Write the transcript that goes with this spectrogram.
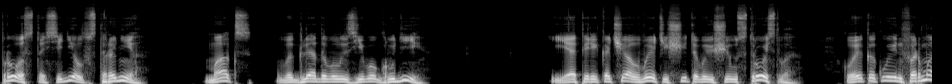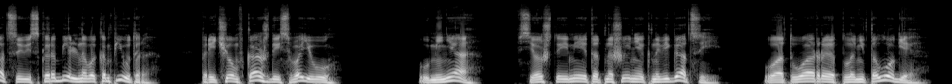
просто сидел в стороне. Макс выглядывал из его груди. Я перекачал в эти считывающие устройства кое-какую информацию из корабельного компьютера, причем в каждой свою. У меня все, что имеет отношение к навигации, у Атуаре планетология,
